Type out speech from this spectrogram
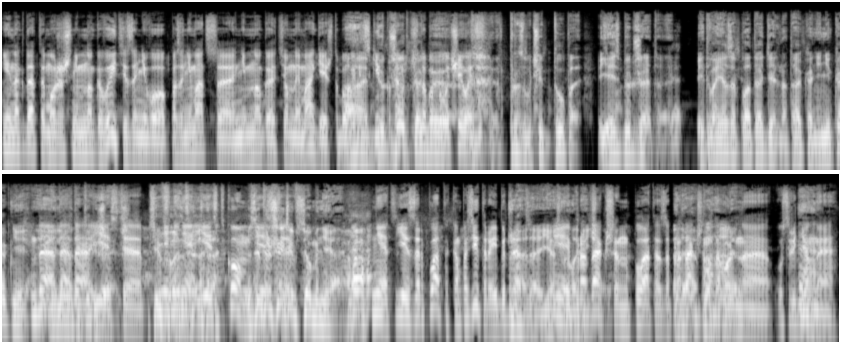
Иногда ты можешь немного выйти за него, позаниматься немного темной магией, чтобы А выбить скидку, там, бюджет как чтобы бы... получилось. Прозвучит тупо. Есть бюджет. И твоя зарплата отдельно, так? Они никак не... Да, Или да, это да, ты есть. э, Типа- Не-не-не, есть ком, есть. Запишите э, все мне. Нет, есть зарплата композитора и бюджет. Да-да, ясно, И логично. продакшн, плата за Да, продакшн понял. довольно усредненная.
